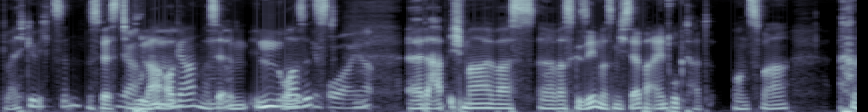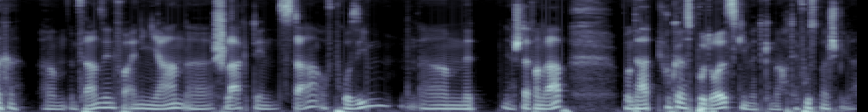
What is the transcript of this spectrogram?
Gleichgewichtssinn, das Vestibularorgan, was ja Mhm. im Innenohr Mhm. sitzt. im Ohr, ja. Äh, da habe ich mal was, äh, was gesehen, was mich sehr beeindruckt hat. Und zwar ähm, im Fernsehen vor einigen Jahren äh, Schlag den Star auf Pro7 ähm, mit Stefan Raab. Und da hat Lukas Podolski mitgemacht, der Fußballspieler.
